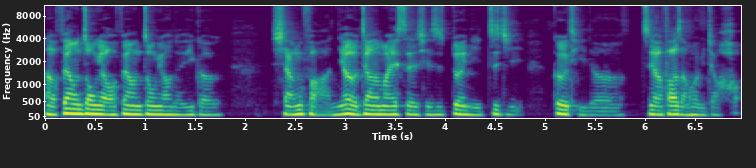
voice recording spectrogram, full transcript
呃非常重要、非常重要的一个想法。你要有这样的 mindset，其实对你自己个体的职业发展会比较好。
